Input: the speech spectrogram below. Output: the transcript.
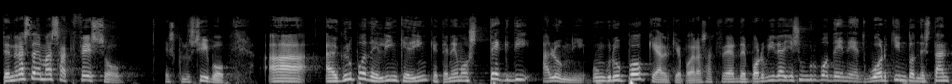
Tendrás además acceso exclusivo al grupo de LinkedIn que tenemos TechD Alumni, un grupo que al que podrás acceder de por vida y es un grupo de networking donde están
